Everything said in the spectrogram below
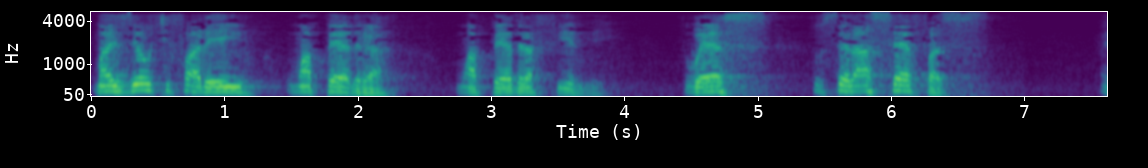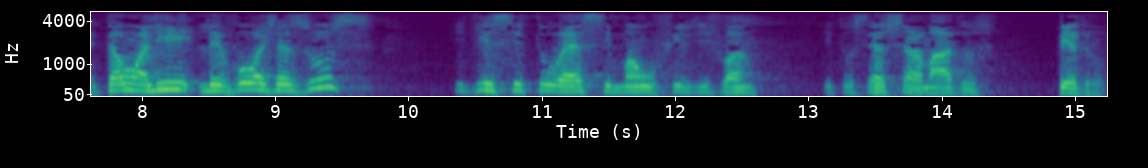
mas eu te farei uma pedra, uma pedra firme. Tu és, tu serás Cefas. Então ali levou a Jesus e disse: Tu és Simão, filho de João e tu seres chamado Pedro.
